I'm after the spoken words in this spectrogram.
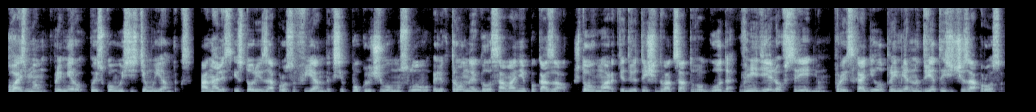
Возьмем, к примеру, поисковую систему Яндекс. Анализ истории запросов в Яндексе по ключевому слову «электронное голосование» показал, что в марте 2020 года в неделю в среднем происходило примерно 2000 запросов.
